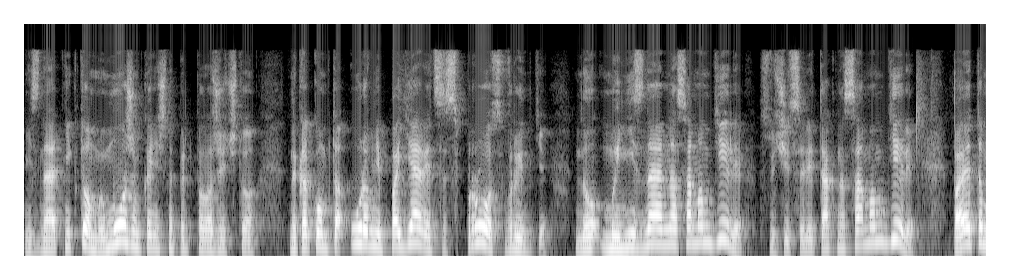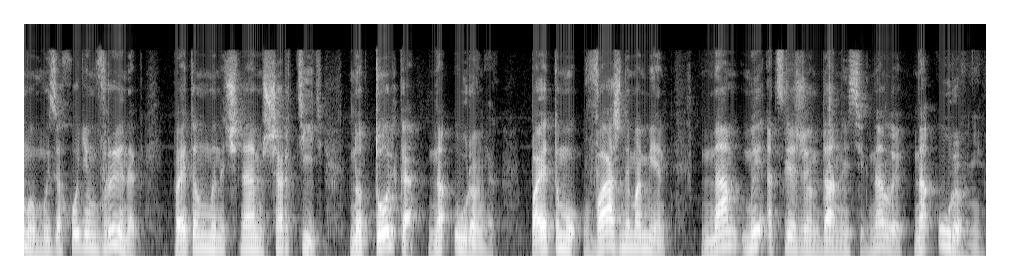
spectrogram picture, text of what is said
не знает никто. Мы можем, конечно, предположить, что на каком-то уровне появится спрос в рынке, но мы не знаем на самом деле, случится ли так на самом деле. Поэтому мы заходим в рынок, поэтому мы начинаем шортить, но только на уровнях. Поэтому важный момент. Нам, мы отслеживаем данные сигналы на уровне.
